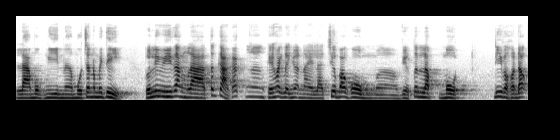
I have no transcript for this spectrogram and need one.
là 1.150 tỷ Tuấn lưu ý rằng là tất cả các ờ, kế hoạch lợi nhuận này là chưa bao gồm ờ, việc Tân Lập 1 đi vào hoạt động.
